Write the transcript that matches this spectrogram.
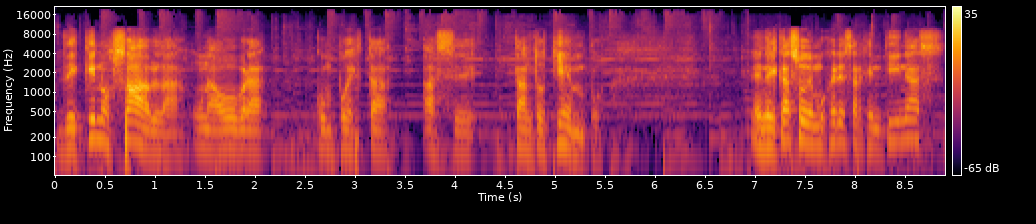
de qué nos habla una obra compuesta hace tanto tiempo. En el caso de Mujeres Argentinas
